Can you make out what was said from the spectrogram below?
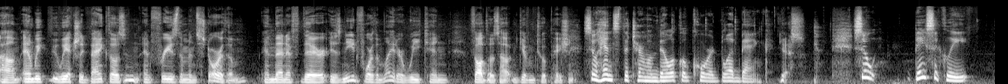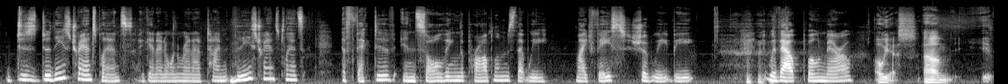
Um, and we, we actually bank those and, and, freeze them and store them. And then if there is need for them later, we can thaw those out and give them to a patient. So, hence the term umbilical cord blood bank. Yes. So, basically, does, do these transplants, again, I don't want to run out of time, mm-hmm. these transplants effective in solving the problems that we might face should we be without bone marrow? Oh, yes. Um, it,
